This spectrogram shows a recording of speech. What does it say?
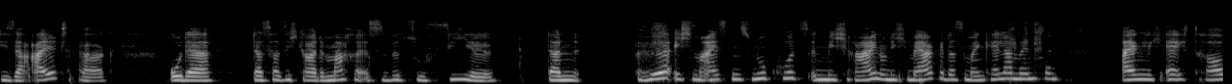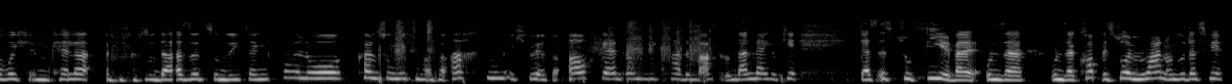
dieser Alltag oder das, was ich gerade mache, es wird zu viel, dann höre ich meistens nur kurz in mich rein und ich merke, dass mein Kellermännchen eigentlich echt traurig im Keller so da sitzt und sich denkt, hallo, kannst du mich mal beachten? Ich wäre auch gern irgendwie gerade beachtet. Und dann merke ich, okay, das ist zu viel, weil unser, unser Kopf ist so im Run und so, dass wir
